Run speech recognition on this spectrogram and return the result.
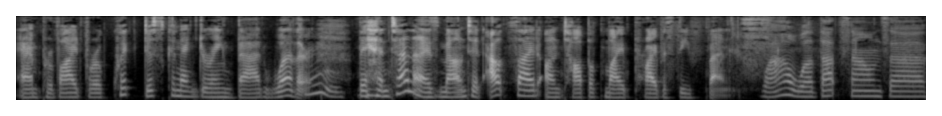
and provide for a quick disconnect during bad weather. Ooh. The antenna is mounted outside on top of my privacy fence. Wow, well, that sounds uh,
